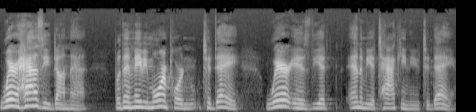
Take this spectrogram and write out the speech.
Where has he done that? But then, maybe more important, today, where is the enemy attacking you today?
